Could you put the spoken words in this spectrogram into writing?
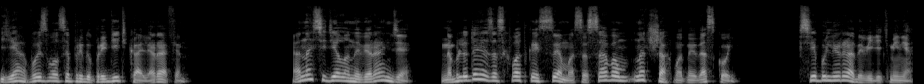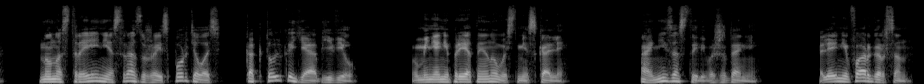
Я вызвался предупредить Кали Рафин. Она сидела на веранде, наблюдая за схваткой Сэма с Исавом над шахматной доской. Все были рады видеть меня, но настроение сразу же испортилось, как только я объявил. «У меня неприятная новость, мисс Калли». Они застыли в ожидании. Ленни Фаргарсон,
